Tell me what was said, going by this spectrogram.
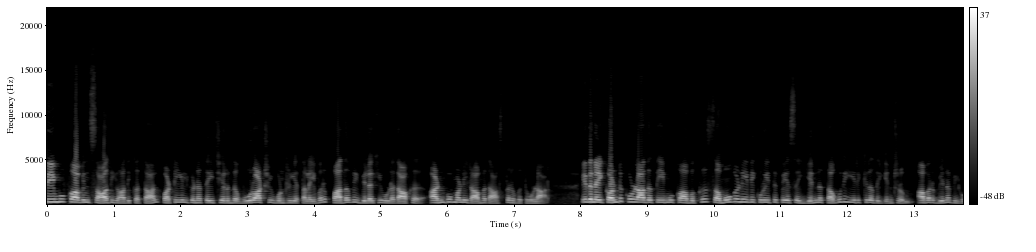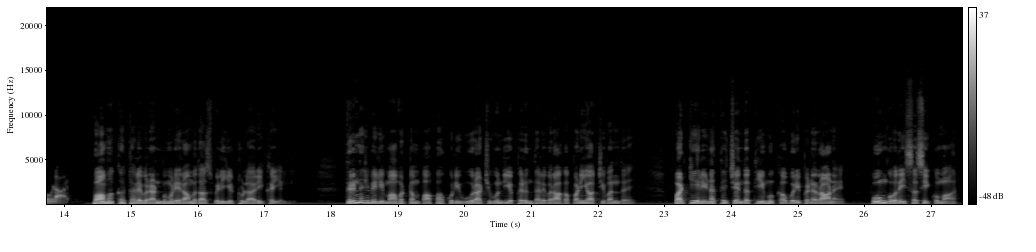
திமுகவின் சாதி ஆதிக்கத்தால் பட்டியல் இனத்தைச் சேர்ந்த ஊராட்சி ஒன்றிய தலைவர் பதவி விலகியுள்ளதாக அன்புமணி ராமதாஸ் தெரிவித்துள்ளார். இதனை கண்டுகொள்ளாத திமுகவுக்கு சமூக நீதி குறித்து பேச என்ன தகுதி இருக்கிறது என்றும் அவர் வினவியுள்ளார். பாமக தலைவர் அன்புமணி ராமதாஸ் வெளியிட்டுள்ள அறிக்கையில் திருநெல்வேலி மாவட்டம் பாப்பாக்குடி ஊராட்சி ஒன்றிய பெருந்தலைவராக பணியாற்றி வந்த பட்டியல் இனத்தைச் சேர்ந்த திமுக உறுப்பினரான பூங்கோதை சசிகுமார்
